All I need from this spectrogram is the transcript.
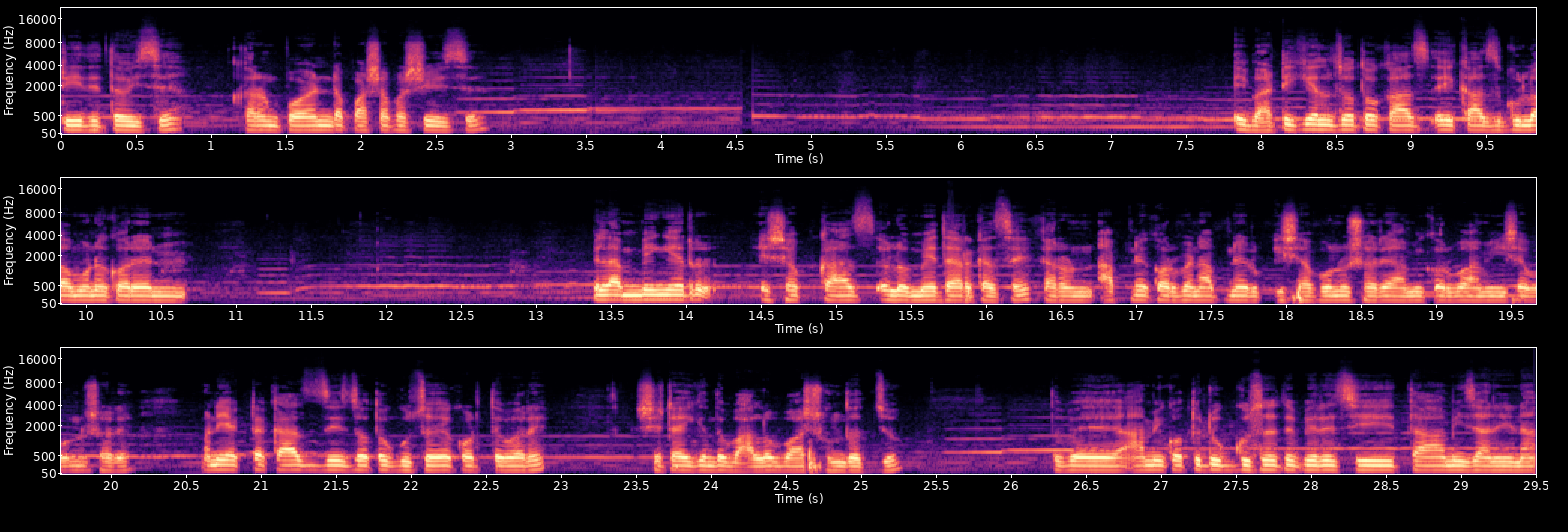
টি দিতে হইছে, কারণ পয়েন্টটা পাশাপাশি হইছে। এই ভার্টিক্যাল যত কাজ, এই কাজগুলো মনে করেন প্লাম্বিং এর এসব কাজ হলো মেধার কাছে। কারণ আপনি করবেন আপনার হিসাব অনুসারে, আমি করব, আমি হিসাব অনুসারে। মানে একটা কাজ যে যত গুছিয়ে করতে পারে, সেটাই কিন্তু ভালো বা সৌন্দর্য। তবে আমি কতটুকু গুছাতে পেরেছি তা আমি জানি না।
